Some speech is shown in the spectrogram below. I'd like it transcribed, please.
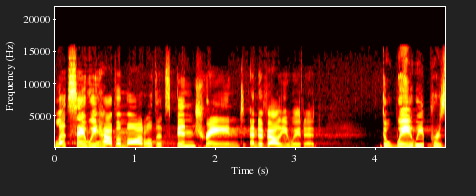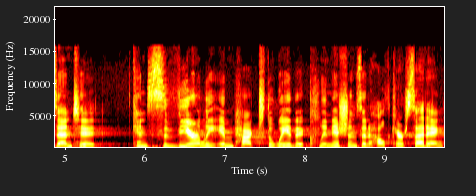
Let's say we have a model that's been trained and evaluated. The way we present it can severely impact the way that clinicians in a healthcare setting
